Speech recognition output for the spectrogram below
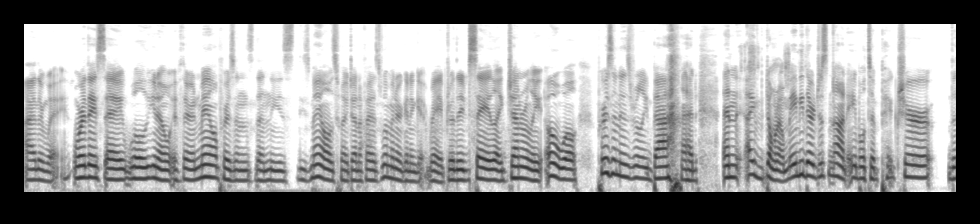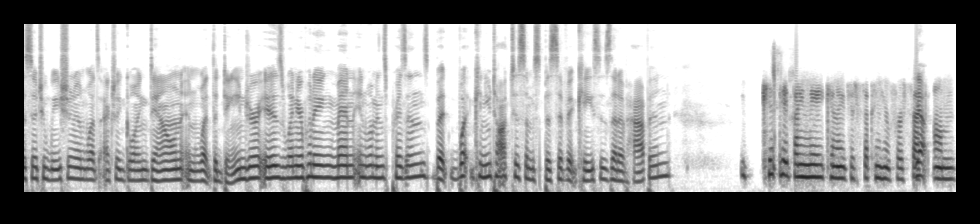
either way. Or they say well you know if they're in male prisons then these these males who identify as women are going to get raped. Or they'd say like generally oh well prison is really bad. And i don't know maybe they're just not able to picture the situation and what's actually going down and what the danger is when you're putting men in women's prisons. But what can you talk to some specific cases that have happened? Can, if i may can i just step in here for a sec? Yeah. um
